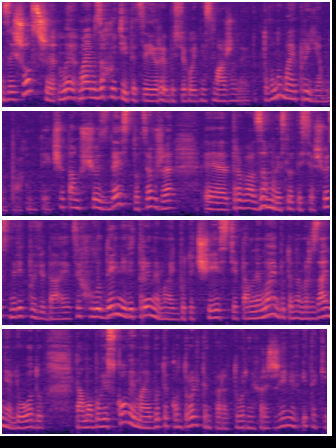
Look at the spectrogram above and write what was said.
Зайшовши, ми маємо захотіти цієї риби сьогодні смаженої, тобто воно має приємно пахнути. Якщо там щось десь, то це вже е, треба замислитися, щось не відповідає. Ці холодильні вітрини мають бути чисті, там не має бути намерзання льоду, там обов'язковий має бути контроль температурних режимів і таке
